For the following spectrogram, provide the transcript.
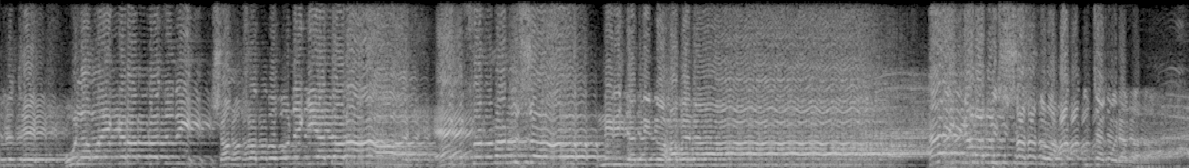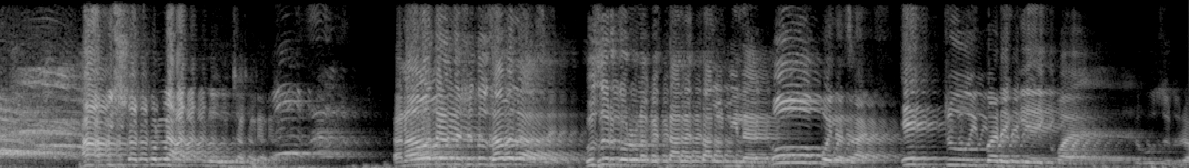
এসেছে। ওলামায়ে কেরামরা যদি সংসদ ভবনে গিয়ে দাঁড়ায়, একজন মানুষও নির্যাতিত হবে না। এই কারা বিশ্বাস করো? হাত উঁচা করে দাও হ্যাঁ বিশ্বাস করলে হাত উঁচা করে দাও আমাদের দেশে তো ঝামেলা আছে হুজুর গরু লাগে তালে তাল মিলে খুব পয়লা যায় একটু ইপারে গিয়ে কয় হুজুররা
